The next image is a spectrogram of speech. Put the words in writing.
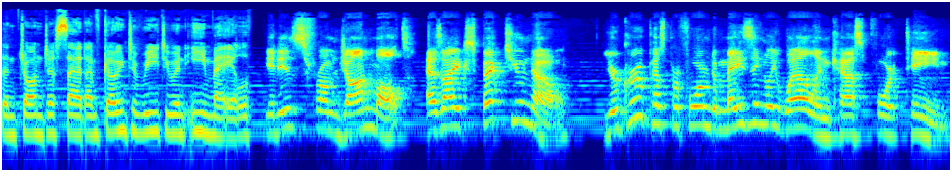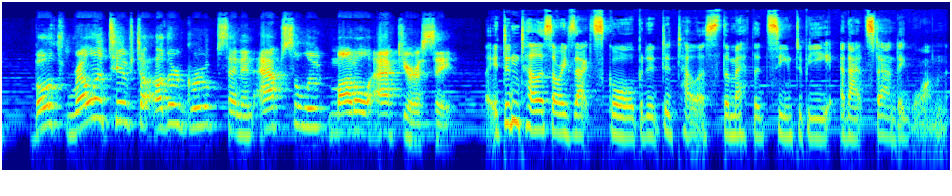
and John just said, I'm going to read you an email. It is from John Moult. As I expect you know, your group has performed amazingly well in CASP 14, both relative to other groups and in absolute model accuracy. It didn't tell us our exact score, but it did tell us the method seemed to be an outstanding one.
